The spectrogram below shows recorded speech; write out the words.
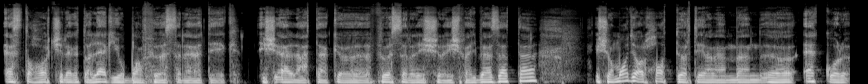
ezt a hadsereget a legjobban felszerelték, és ellátták felszereléssel és fegyverzettel, és a magyar hadtörténelemben ekkor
